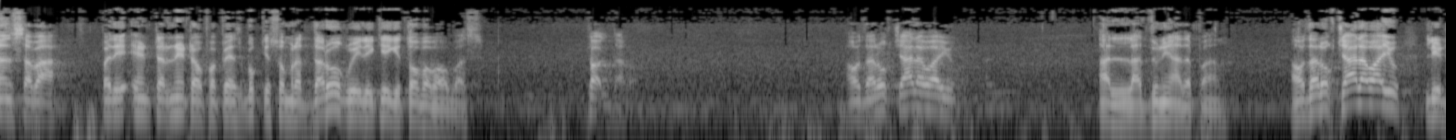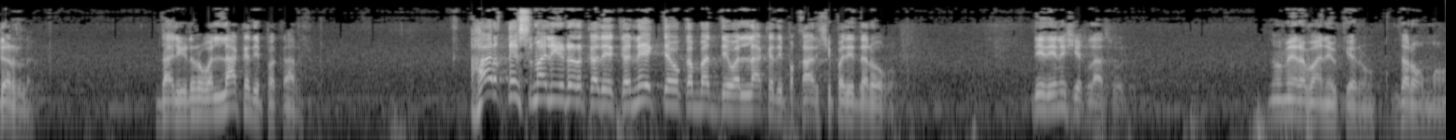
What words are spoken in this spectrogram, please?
نن سبا په دې انټرنیټ او په فیسبوک کې څومره دروغ ویل کېږي توبه به وباس ټول دروغ او دروغ چاله وایو الله دنیا د پاره او دروغ چاله وایو لیډر له دا لیډر والله کده پکار هر قسمه لیډر کده کنيک ته او کبد دی والله کده پکار شي په دې دروغ دې دې نشي خلاصول نو مهرباني وکړو درو مو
